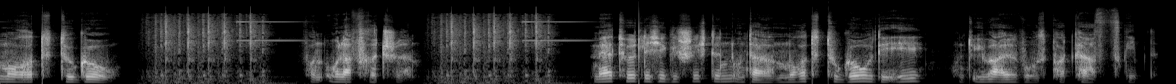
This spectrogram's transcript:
Mord to go. Von Olaf Fritsche. Mehr tödliche Geschichten unter mordtogo.de und überall, wo es Podcasts gibt.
